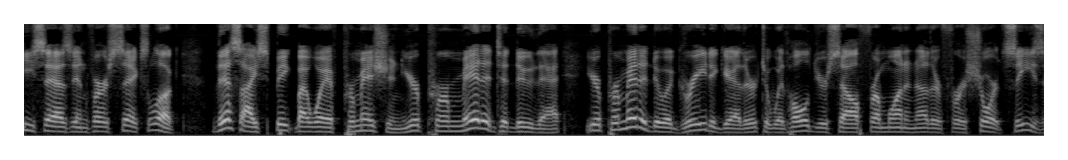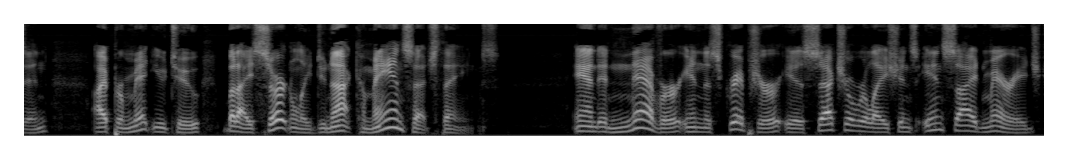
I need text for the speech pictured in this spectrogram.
he says in verse 6, look, this I speak by way of permission. You're permitted to do that. You're permitted to agree together to withhold yourself from one another for a short season. I permit you to, but I certainly do not command such things. And never in the Scripture is sexual relations inside marriage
